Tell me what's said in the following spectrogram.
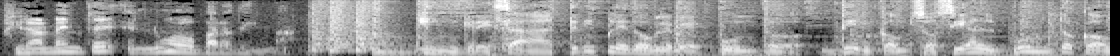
finalmente el nuevo paradigma. Ingresa a www.dircomsocial.com.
